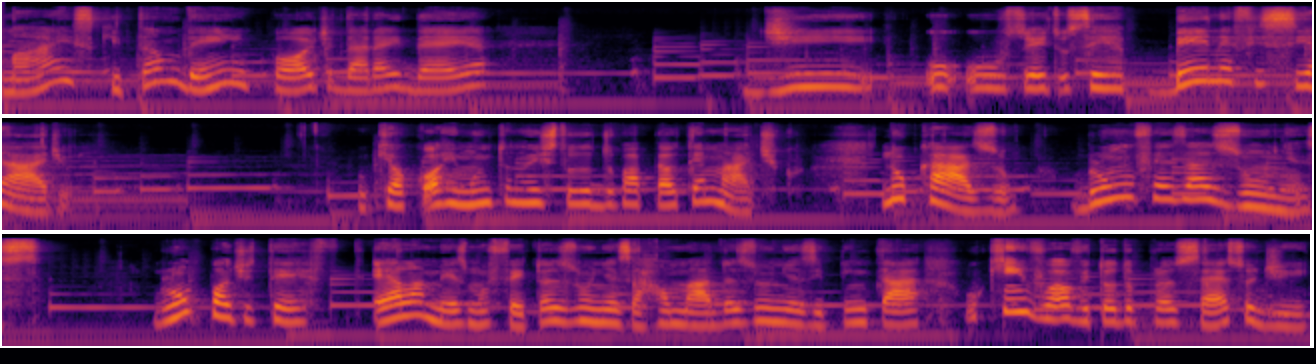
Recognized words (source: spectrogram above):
mas que também pode dar a ideia de o, o sujeito ser beneficiário, o que ocorre muito no estudo do papel temático. No caso, Bloom fez as unhas. Bloom pode ter ela mesma feito as unhas, arrumado as unhas e pintar, o que envolve todo o processo de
